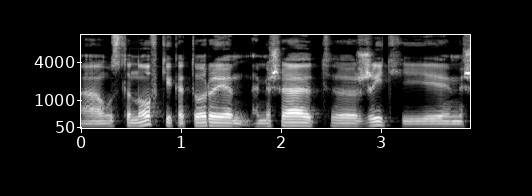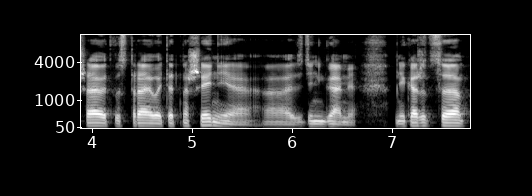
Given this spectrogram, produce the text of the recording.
установки, которые мешают э, жить и мешают выстраивать отношения а, с деньгами. Мне кажется,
